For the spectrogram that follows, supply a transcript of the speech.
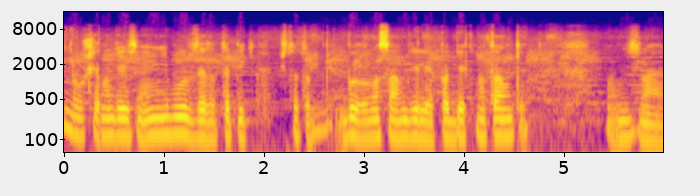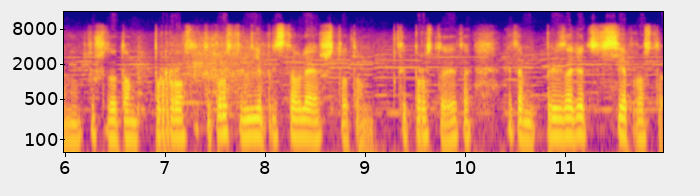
Ну уж я надеюсь, они не будут за это топить, что это было на самом деле побег на танке. Ну, не знаю, ну потому что там просто, ты просто не представляешь, что там. Ты просто, это, это превзойдет все просто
